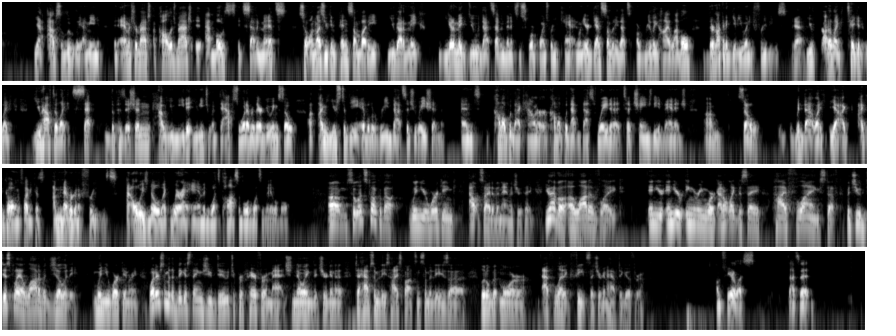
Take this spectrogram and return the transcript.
Yeah, absolutely. I mean, an amateur match, a college match, it, at most it's seven minutes. So unless you can pin somebody, you got to make you got to make do with that seven minutes and score points where you can. And when you're against somebody that's a really high level, they're not going to give you any freebies. Yeah, you've got to like take it like you have to like set the position how you need it. You need to adapt to whatever they're doing. So uh, I'm used to being able to read that situation and come up with that counter or come up with that best way to to change the advantage. Um, so with that, like, yeah, I, I can call it on the fly because I'm never gonna freeze. I always know like where I am and what's possible and what's available. Um, so let's talk about when you're working outside of an amateur thing. You have a, a lot of like in your in your in-ring work, I don't like to say high flying stuff, but you display a lot of agility when you work in ring. What are some of the biggest things you do to prepare for a match, knowing that you're gonna to have some of these high spots and some of these uh, little bit more athletic feats that you're gonna have to go through? I'm fearless. That's it.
